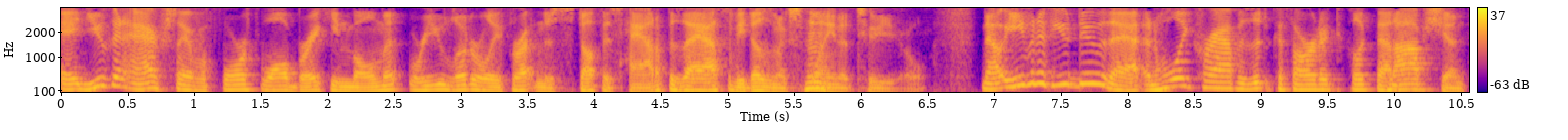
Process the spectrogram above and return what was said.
And you can actually have a fourth wall breaking moment where you literally threaten to stuff his hat up his ass if he doesn't explain hmm. it to you. Now, even if you do that, and holy crap, is it cathartic to click that hmm. option,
